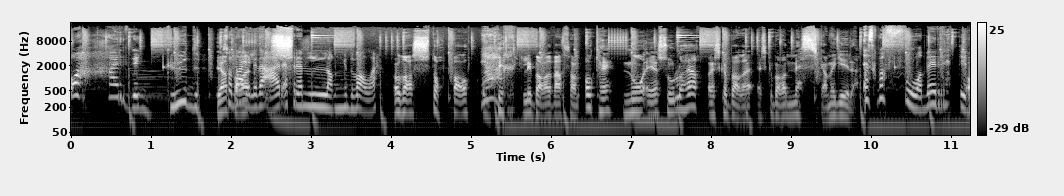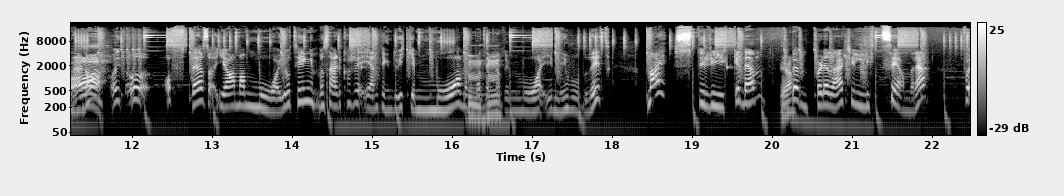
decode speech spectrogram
Å, herregud, Ja, så bare- deilig det er etter en lang dvale. Og bare stoppe opp og Ja. virkelig bare være sånn OK, nå er sola her, og jeg skal bare, jeg skal bare meske meg i det. Jeg skal bare få det rett inn her nå. Ah. Og, og ofte, så, ja, man må jo ting, men så er det kanskje én ting du ikke må, men du må Mhm. tenke at du må inn i hodet ditt. Nei, stryker den, Ja. bumper det der til litt senere. For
